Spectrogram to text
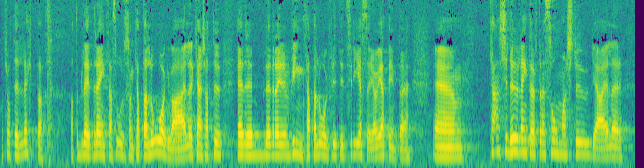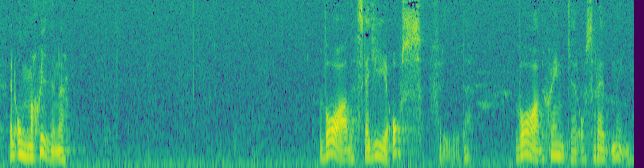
Jag tror att det är lätt att, att bläddra i en Clas Ohlson-katalog, va? eller kanske att du hellre bläddrar i en vinkatalog, fritidsresor, jag vet inte. Eh, kanske du längtar efter en sommarstuga eller en ångmaskin. Vad ska ge oss frid? Vad skänker oss räddning?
